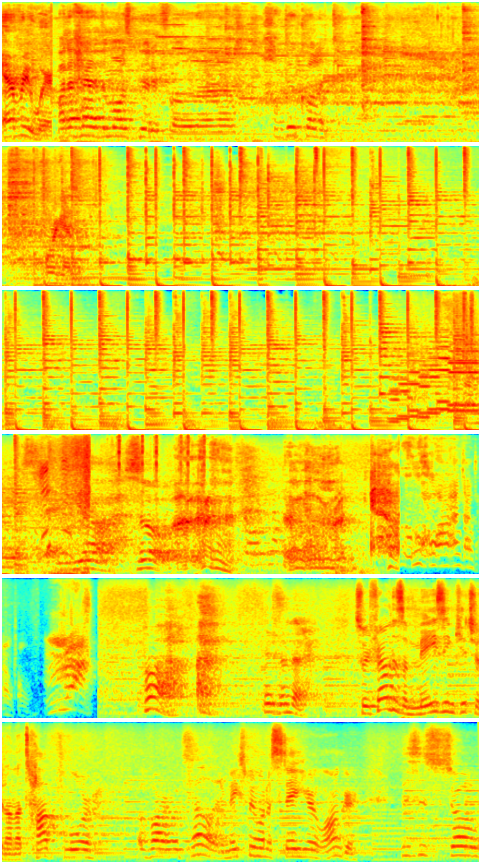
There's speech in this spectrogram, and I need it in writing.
everywhere. But I had the most beautiful, uh, how do you call it? Yeah, so Ah, Here's in there. So we found this amazing kitchen on the top floor of our hotel and it makes me want to stay here longer. This is so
